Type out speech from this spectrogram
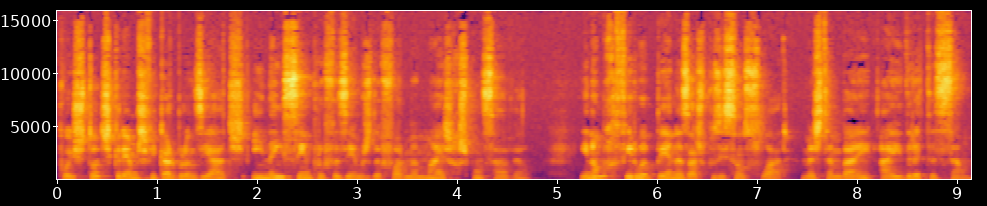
pois todos queremos ficar bronzeados e nem sempre o fazemos da forma mais responsável. E não me refiro apenas à exposição solar, mas também à hidratação,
